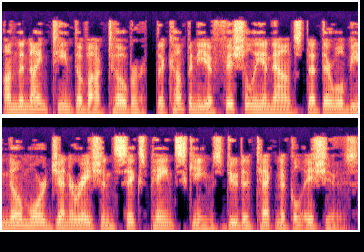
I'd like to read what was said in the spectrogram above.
On 19 October, the company officially announced that there will be no more Generation 6 paint schemes due to technical issues.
